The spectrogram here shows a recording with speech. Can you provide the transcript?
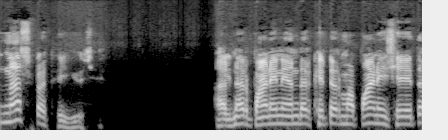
નષ્ટ થઈ ગયું છે. અંદર પાણીની અંદર ખેતરમાં પાણી છે એ તો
